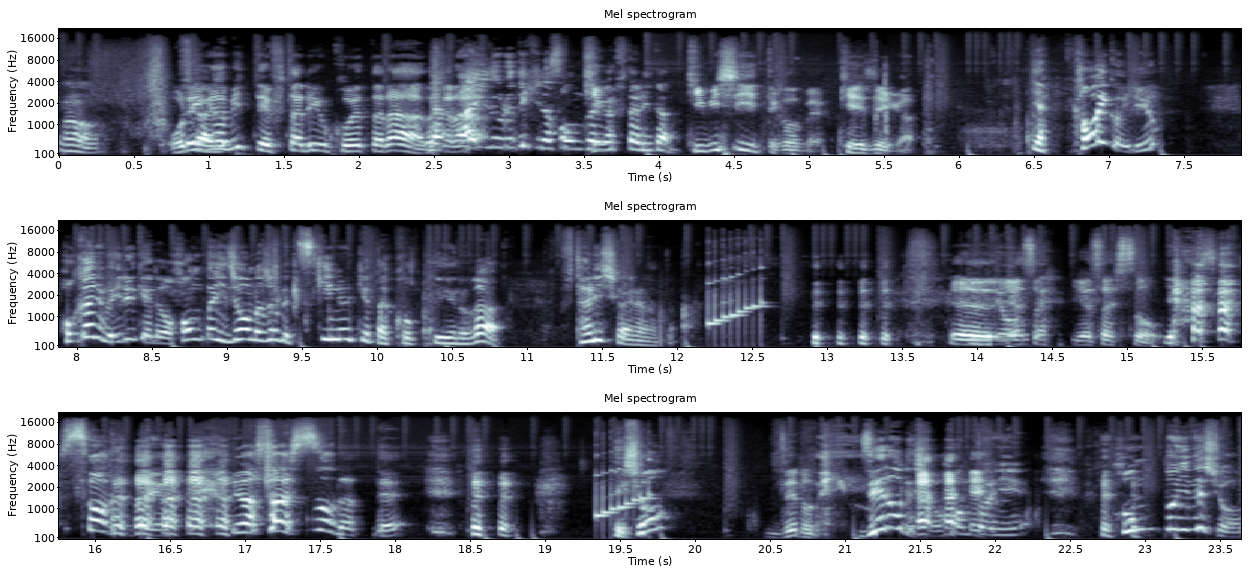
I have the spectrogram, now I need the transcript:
うん。俺が見て二人を超えたら、だからアイドル的な存在が2人いたの。厳しいってことだよ、KJ が。いや、可愛い子いるよ。他にもいるけど、本当に上の上で突き抜けた子っていうのが、2人しかいなかった。いややさ優しそう。優しそうだったよ。優しそうだって。でしょ？ゼロで。ゼロでしょ？本当に。本当にでしょ？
